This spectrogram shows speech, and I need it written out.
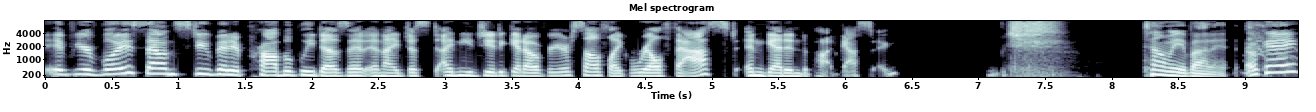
if your voice sounds stupid, it probably doesn't. And I just, I need you to get over yourself like real fast and get into podcasting. Tell me about it. Okay.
